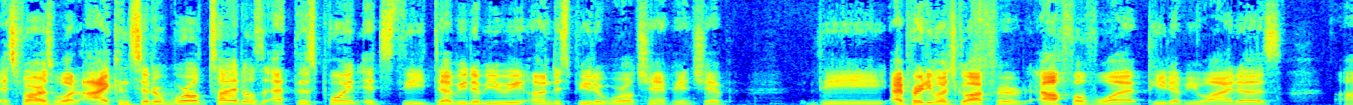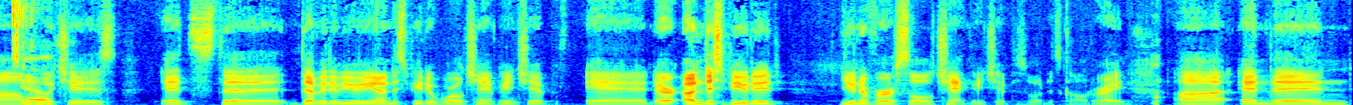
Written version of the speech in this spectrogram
as far as what I consider world titles at this point, it's the WWE Undisputed World Championship. The I pretty much go off for off of what PWI does, um, Yep. which is it's the WWE Undisputed World Championship and or Undisputed Universal Championship is what it's called, right? Uh, and then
